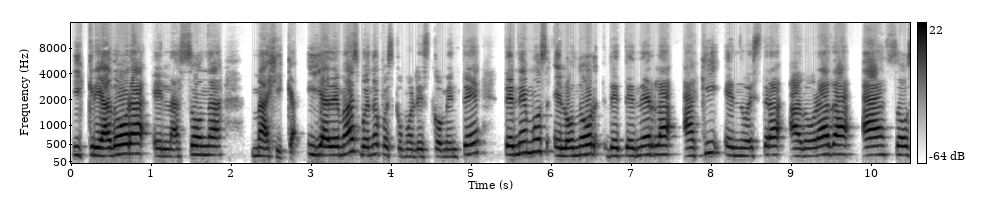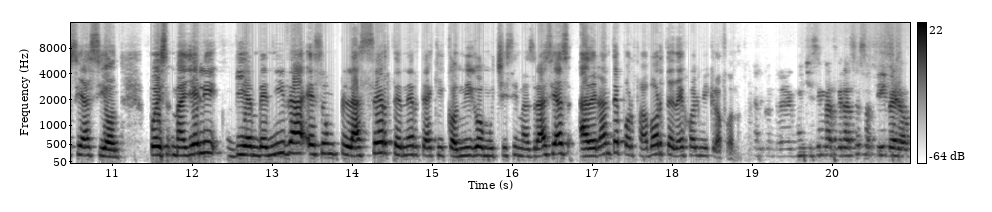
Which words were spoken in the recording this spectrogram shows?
y creadora en la zona mágica. Y además, bueno, pues como les comenté, tenemos el honor de tenerla aquí en nuestra adorada asociación. Pues Mayeli, bienvenida, es un placer tenerte aquí conmigo, muchísimas gracias. Adelante, por favor, te dejo el micrófono. Al contrario, muchísimas gracias a ti, pero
